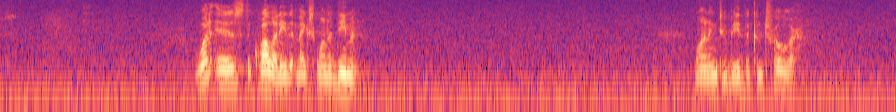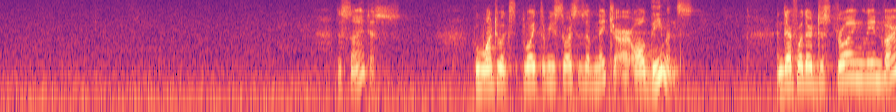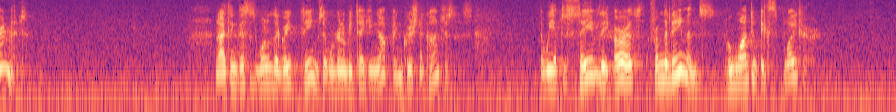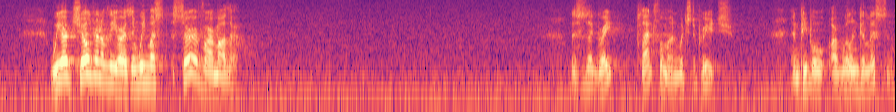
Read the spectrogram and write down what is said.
What is the quality that makes one a demon? Wanting to be the controller. The scientists who want to exploit the resources of nature are all demons. And therefore they're destroying the environment. And I think this is one of the great themes that we're going to be taking up in Krishna consciousness. That we have to save the earth from the demons who want to exploit her. We are children of the earth and we must serve our mother. This is a great platform on which to preach. And people are willing to listen.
